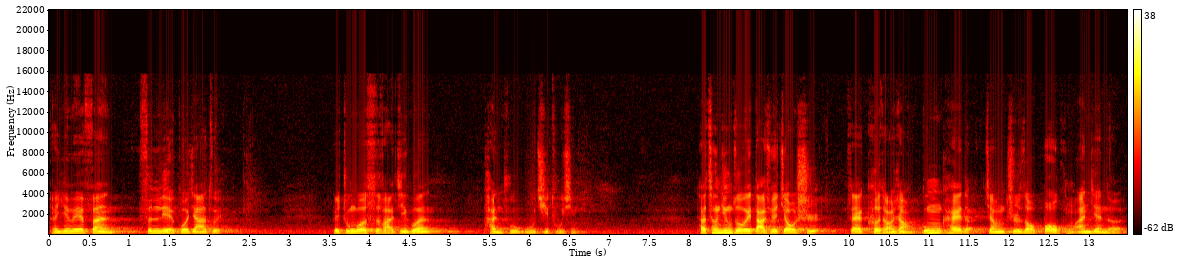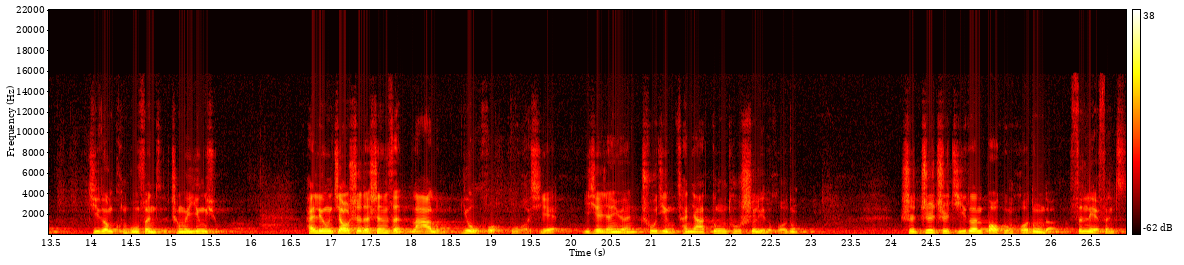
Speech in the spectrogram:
他因为犯分裂国家罪，被中国司法机关判处无期徒刑。他曾经作为大学教师。在课堂上公开的将制造暴恐案件的极端恐怖分子称为英雄，还利用教师的身份拉拢、诱惑、裹挟一些人员出境参加东突势力的活动，是支持极端暴恐活动的分裂分子。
